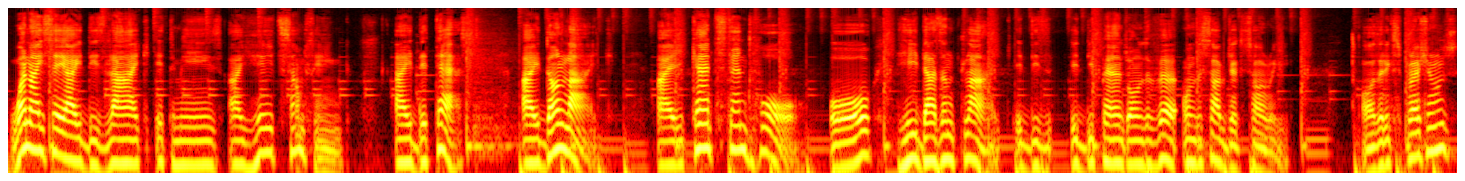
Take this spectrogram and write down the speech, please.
When I say I dislike, it means I hate something, I detest, I don't like, I can't stand for, or he doesn't like. It, is, it depends on the ver- on the subject. Sorry. Other expressions.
